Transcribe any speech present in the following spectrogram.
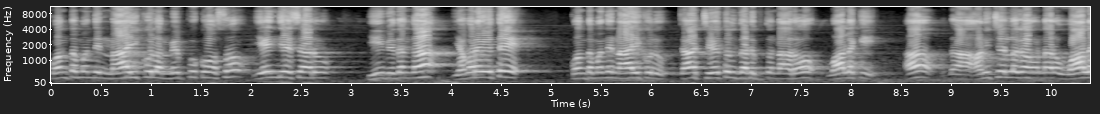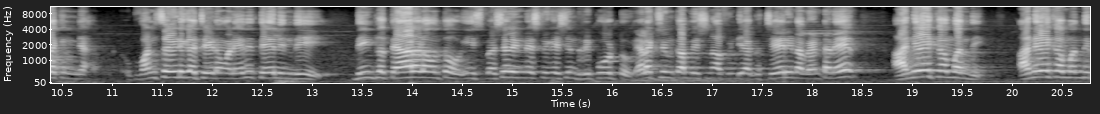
కొంతమంది నాయకుల మెప్పు కోసం ఏం చేశారు? ఈ విధంగా ఎవరైతే కొంతమంది నాయకులు చా- చేతులు దడుపుతున్నారో వాళ్ళకి అనుచరులుగా ఉన్నారో. వాళ్ళకి వన్ సైడ్గా చేయడం అనేది తేలింది. దీంట్లో తేలడంతో ఈ special investigation report election commission of ఇండియాకు చేరిన వెంటనే అనేక మంది అనేక మంది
